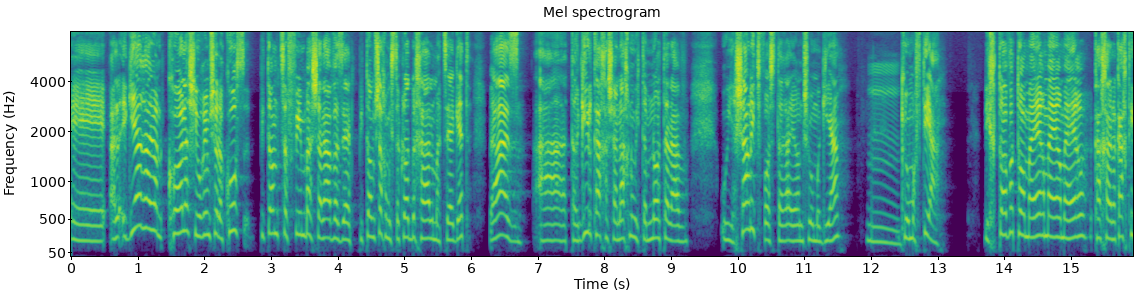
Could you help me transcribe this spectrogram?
אה, על, הגיע הרעיון, כל השיעורים של הקורס פתאום צפים בשלב הזה, פתאום שאנחנו מסתכלות בכלל על מצגת, ואז התרגיל ככה שאנחנו מתאמנות עליו, הוא ישר לתפוס את הרעיון שהוא מגיע, Mm, כי הוא מפתיע. לכתוב אותו מהר מהר מהר, ככה לקחתי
